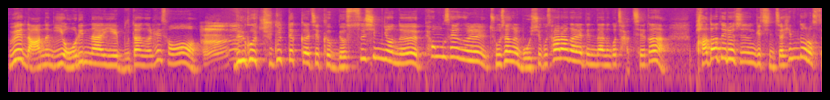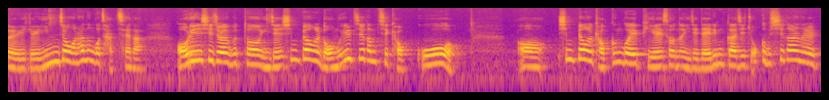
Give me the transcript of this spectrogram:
왜 나는 이 어린 나이에 무당을 해서 늙어 죽을 때까지 그 몇 수십 년을 평생을 조상을 모시고 살아가야 된다는 것 자체가 받아들여지는 게 진짜 힘들었어요. 이게 인정을 하는 것 자체가. 어린 시절부터 이제 신병을 너무 일찌감치 겪고 어, 신병을 겪은 거에 비해서는 이제 내림까지 조금 시간을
